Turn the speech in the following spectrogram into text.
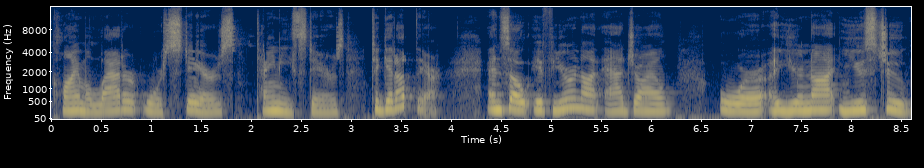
climb a ladder or stairs, tiny stairs, to get up there. And so if you're not agile or uh, you're not used to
